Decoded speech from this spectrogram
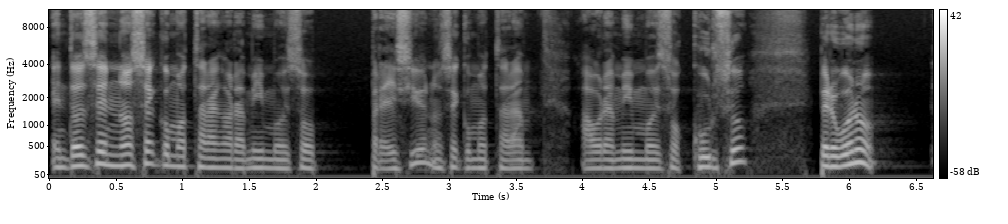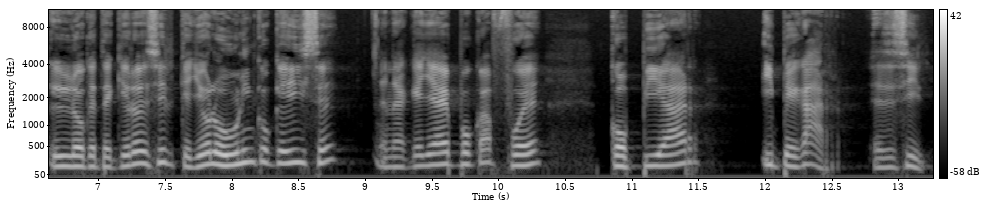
Entonces, no sé cómo estarán ahora mismo esos precios, no sé cómo estarán ahora mismo esos cursos, pero bueno, lo que te quiero decir que yo lo único que hice en aquella época fue copiar y pegar. Es decir,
